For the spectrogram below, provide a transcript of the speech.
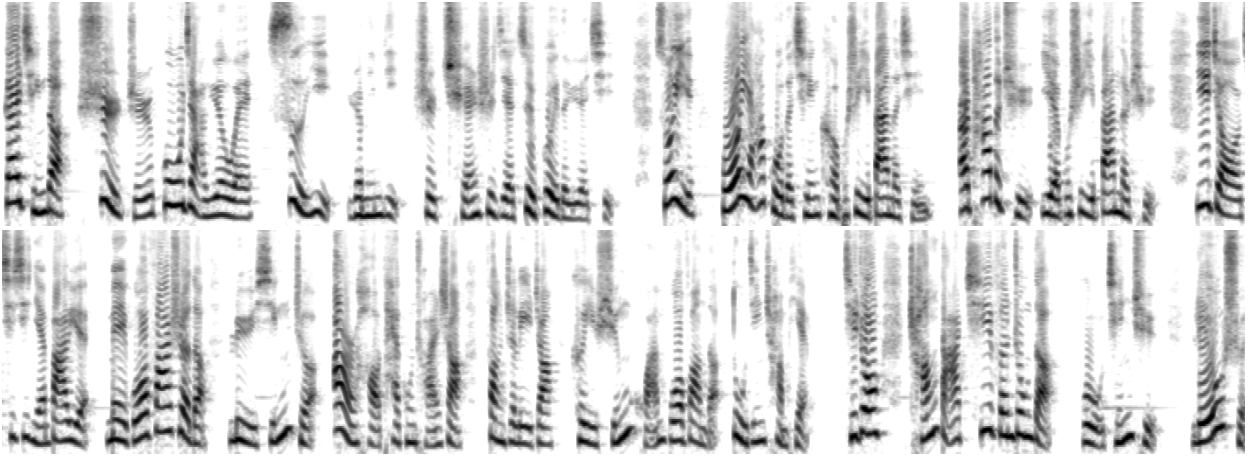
该琴的市值估价约为四亿人民币，是全世界最贵的乐器。所以，伯牙鼓的琴可不是一般的琴，而他的曲也不是一般的曲。一九七七年八月，美国发射的旅行者二号太空船上放置了一张可以循环播放的镀金唱片，其中长达七分钟的古琴曲《流水》。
